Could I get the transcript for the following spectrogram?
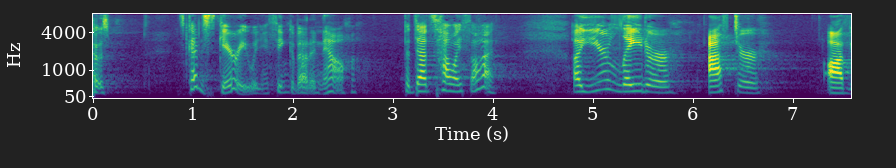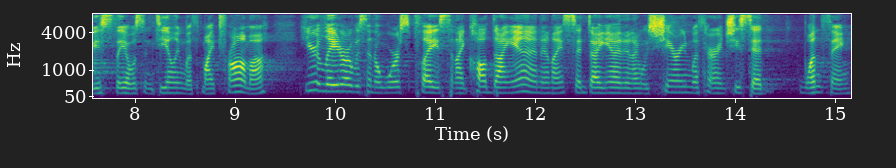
I was it's kind of scary when you think about it now, but that's how I thought. A year later, after obviously I wasn't dealing with my trauma, a year later I was in a worse place and I called Diane and I said, Diane, and I was sharing with her and she said one thing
